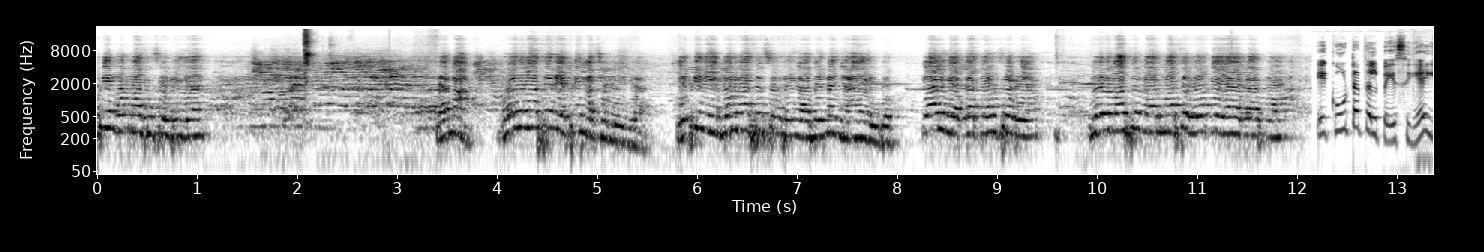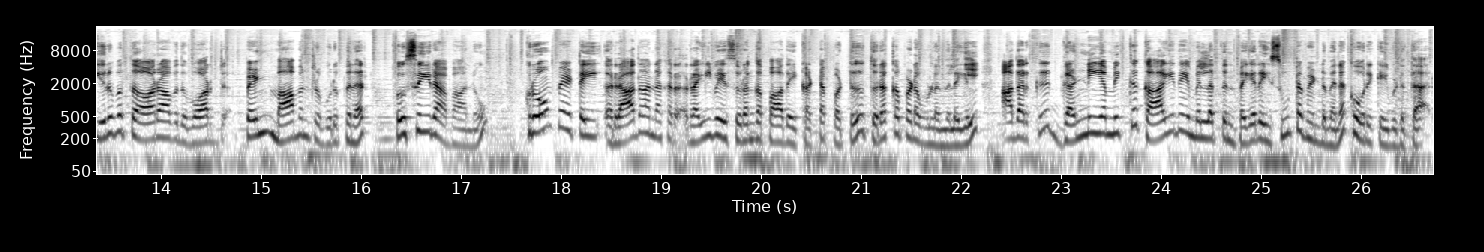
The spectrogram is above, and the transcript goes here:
எப்படி மூணு மாசம் சொல்றீங்க? ஏமா மூணு மாசம் எப்படிமா சொல்றீங்க? எப்படி நீங்க மூணு மாசம் சொல்றீங்க? அது என்ன நியாயம் இது? கேளுங்க எல்லாத்தையும் கவுன்சிலரையும் மூணு மாசம் நாலு மாசம் ஓகேயா எல்லாருக்கும்? இக்கூட்டத்தில் பேசிய இருபத்தி ஆறாவது வார்டு பெண் மாமன்ற உறுப்பினர் புசீரா பானு குரோம்பேட்டை ராதாநகர் ரயில்வே சுரங்கப்பாதை கட்டப்பட்டு திறக்கப்பட உள்ள நிலையில் அதற்கு கண்ணியமிக்க காயிதே மில்லத்தின் பெயரை சூட்ட வேண்டும் என கோரிக்கை விடுத்தார்.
